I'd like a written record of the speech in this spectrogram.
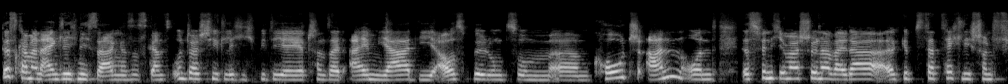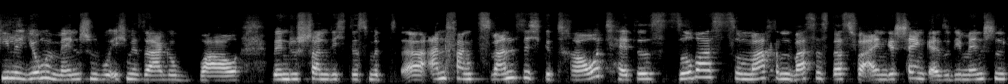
Das kann man eigentlich nicht sagen. Es ist ganz unterschiedlich. Ich biete ja jetzt schon seit einem Jahr die Ausbildung zum ähm, Coach an und das finde ich immer schöner, weil da äh, gibt es tatsächlich schon viele junge Menschen, wo ich mir sage, wow, wenn du schon dich das mit äh, Anfang 20 getraut hättest, sowas zu machen, was ist das für ein Geschenk? Also die Menschen,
